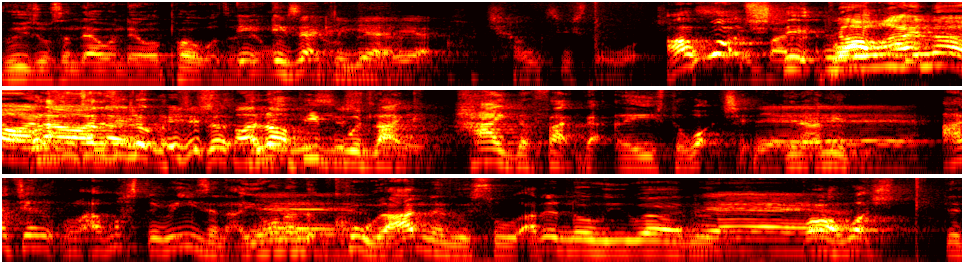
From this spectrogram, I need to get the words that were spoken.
Vuj wasn't there when they were Poet wasn't there. When they Exactly, yeah, there. yeah. Oh, Chunkz used to watch. I it so watched it. Bro. No, I know, I know. I'm I trying to say. know. Look, It's just look, funny. a lot of people would funny. like hide the fact that they used to watch it. Yeah, you know what I mean? I genuinely, like, what's the reason? Like, you Yeah, want to look cool. I never saw. I didn't know who you were. Yeah, yeah, I watched the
